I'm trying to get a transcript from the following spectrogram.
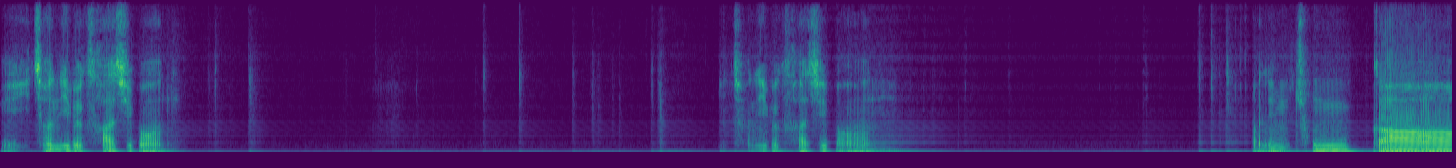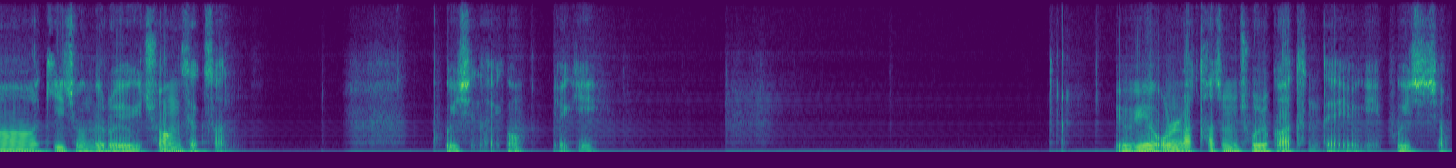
2240원. 2240원. 아니면 종가 기준으로 여기 주황색 선. 보이시나, 이거? 여기. 요 위에 올라타주면 좋을 것 같은데 여기 보이시죠?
